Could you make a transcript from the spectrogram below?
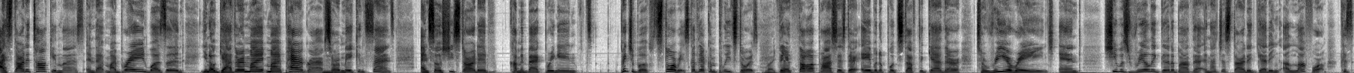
I started talking less and that my brain wasn't, you know, gathering my my paragraphs mm. or making sense. And so she started coming back, bringing picture books, stories, because they're complete stories. Right. Their thought process, they're able to put stuff together, to rearrange. And she was really good about that. And I just started getting a love for them. Because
